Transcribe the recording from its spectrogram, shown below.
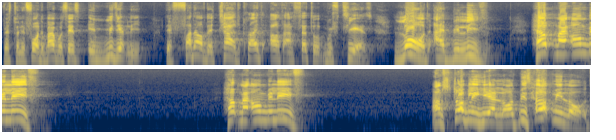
Verse 24, the Bible says, immediately the father of the child cried out and said with tears, Lord, I believe. Help my unbelief. Help my unbelief. I'm struggling here, Lord. Please help me, Lord.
